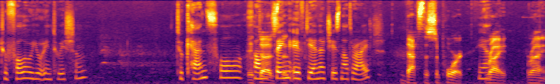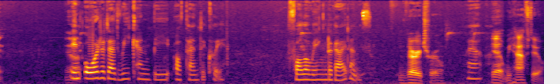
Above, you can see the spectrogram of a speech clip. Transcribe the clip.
to follow your intuition, to cancel It something the- if the energy is not right, That's the support. Yeah. Right. Right. Yeah. in order that we can be authentically following the guidance. Very true. Yeah. Yeah, we have to.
